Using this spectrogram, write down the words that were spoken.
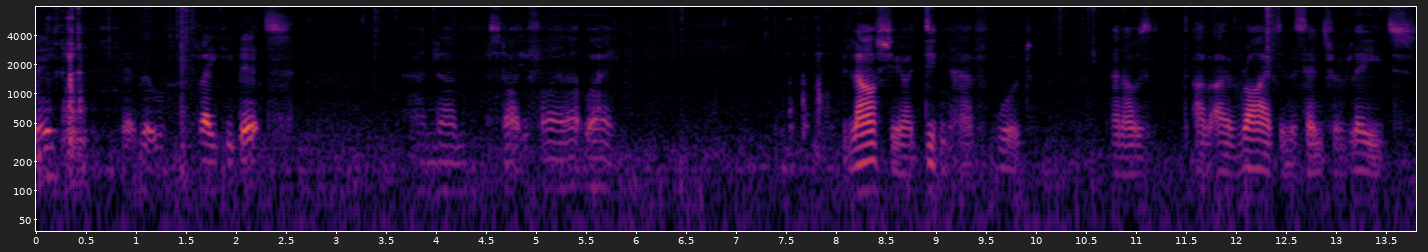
In, get little flaky bits, and um, start your fire that way. Last year I didn't have wood, and I was I, I arrived in the centre of Leeds,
